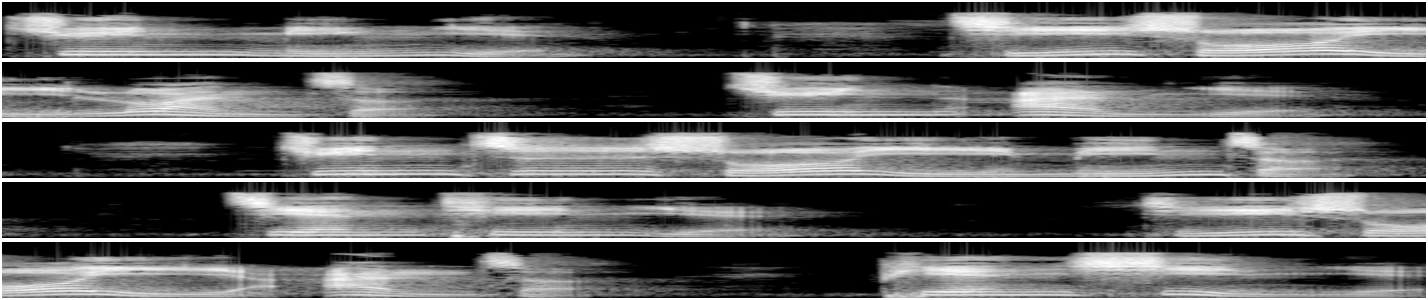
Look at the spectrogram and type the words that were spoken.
君民也；其所以乱者，君暗也。君之所以明者，兼听也；其所以暗者，偏信也。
